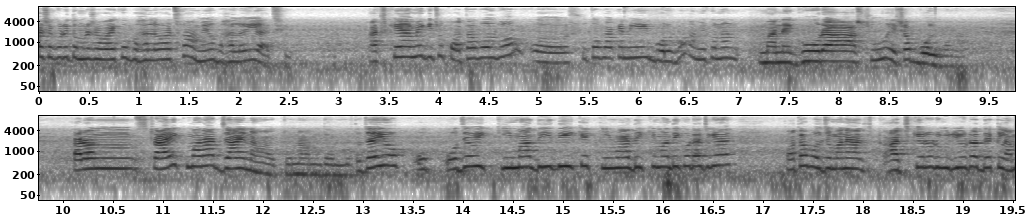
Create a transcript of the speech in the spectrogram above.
আশা করি তোমরা সবাই খুব ভালো আছো আমিও ভালোই আছি। আজকে আমি কিছু কথা বলব আহ, সুতপাকে নিয়েই বলব আমি কোনো মানে ঘোড়া শু এসব বলব না। কারণ স্ট্রাইক মারা যায় না হয়তো নাম ধরলে তো যাই হোক ও- যে ওই কিমা দিদিকে কিমাদি কিমাদি করে আজকে কথা বলছে মানে আজ আজকের ওর ভিডিওটা দেখলাম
